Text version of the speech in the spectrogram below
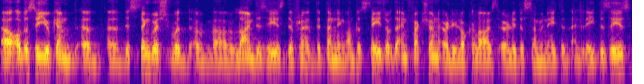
Uh, obviously, you can uh, distinguish with Lyme disease different depending on the stage of the infection: early localized, early disseminated, and late disease.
